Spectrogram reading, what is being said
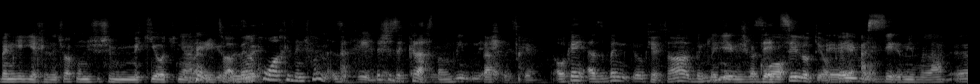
בן גיגי אחי זה נשמע כמו מישהו שמקיא עוד שנייה על הרצועה. בן חור אחי זה נשמע, יש איזה קלאס, אתה מבין? תכלס, כן. אוקיי, אז בן, אוקיי, סבבה, בן גיגי זה הציל אותי, אה, אוקיי? אסיר נמלט. אה,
